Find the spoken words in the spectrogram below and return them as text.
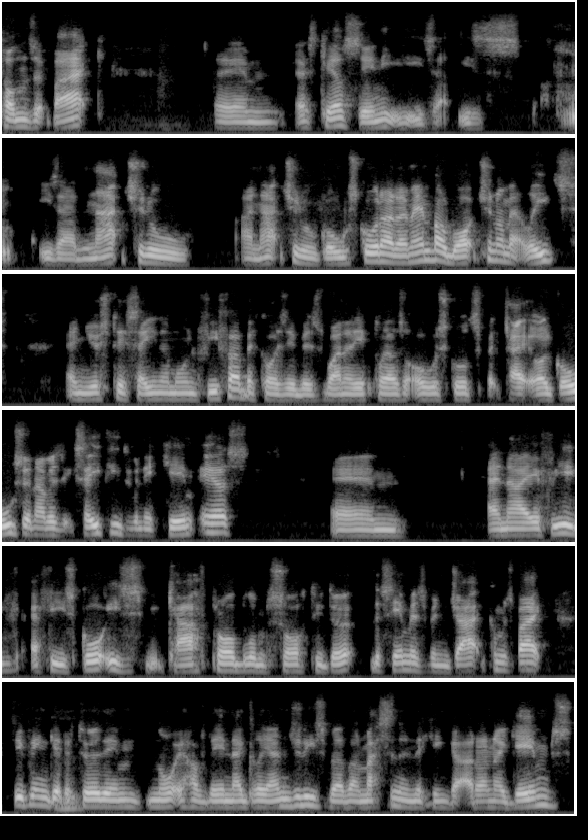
turns it back. Um, as Kerr's saying, he's a, he's he's a natural a natural goal scorer. I remember watching him at Leeds and used to sign him on FIFA because he was one of the players that always scored spectacular goals, and I was excited when he came to us. Um, and uh, if he if he's got his calf problem sorted out, the same as when Jack comes back, see if we can get mm-hmm. the two of them not to have the niggly injuries where they're missing and they can get a run of games.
